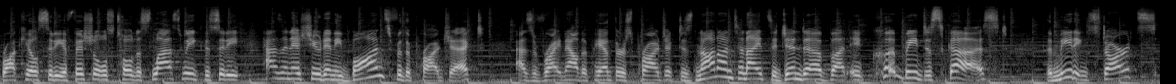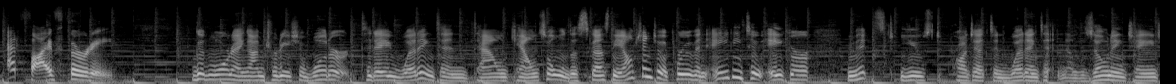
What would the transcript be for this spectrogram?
Rock Hill City officials told us last week the city hasn't issued any bonds for the project. As of right now, the Panthers project is not on tonight's agenda, but it could be discussed. The meeting starts at 5:30. Good morning. I'm Tradisha Woodard. Today, Weddington Town Council will discuss the option to approve an 82-acre mixed-use project in Weddington. Now, the zoning change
